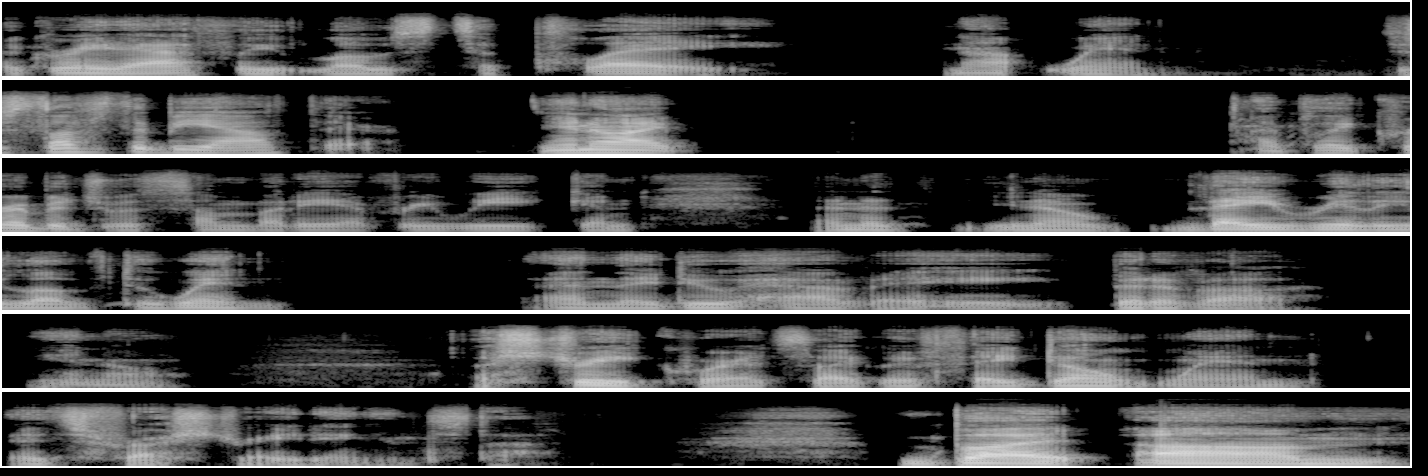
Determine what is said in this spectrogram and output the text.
A great athlete loves to play not win. Just loves to be out there. You know i i play cribbage with somebody every week and and it, you know they really love to win. And they do have a bit of a you know a streak where it's like if they don't win it's frustrating and stuff. But um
